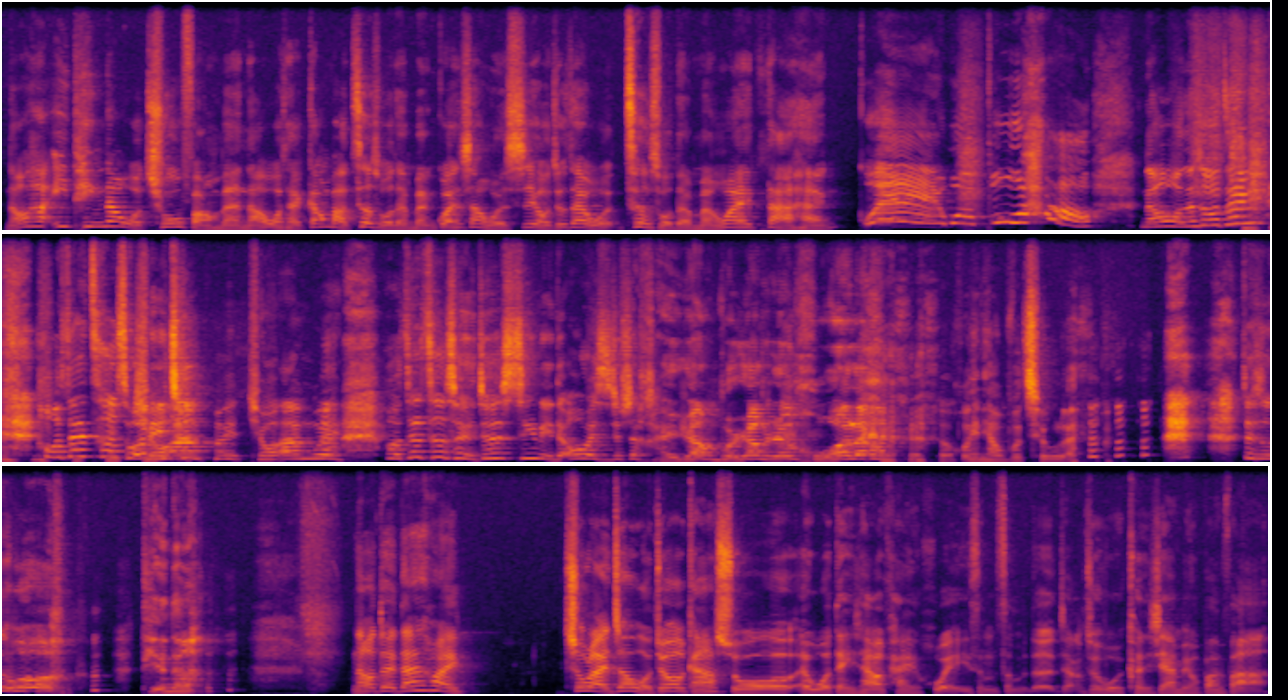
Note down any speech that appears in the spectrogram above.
然后他一听到我出房门，然后我才刚把厕所的门关上，我的室友就在我厕所的门外大喊：“鬼，我不好！”然后我那时候在 我在厕所里求安慰，求安慰。我在厕所里就是心里的 always 就是还让不让人活了，会尿不出来。就是我 天哪！然后对，但是后来出来之后，我就跟他说：“哎，我等一下要开会，什么什么的，这样就我可能现在没有办法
